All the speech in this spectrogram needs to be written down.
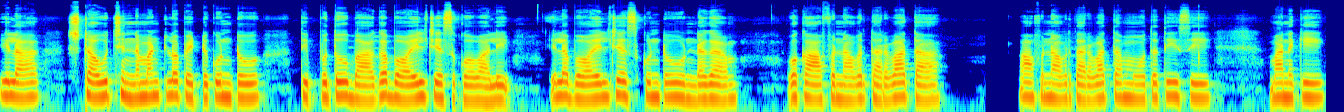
ఇలా స్టవ్ చిన్న మంటలో పెట్టుకుంటూ తిప్పుతూ బాగా బాయిల్ చేసుకోవాలి. ఇలా బాయిల్ చేసుకుంటూ ఉండగా ఒక హాఫ్ అన్ అవర్ తర్వాత హాఫ్ అన్ అవర్ తర్వాత మూత తీసి మనకి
